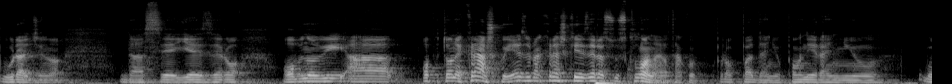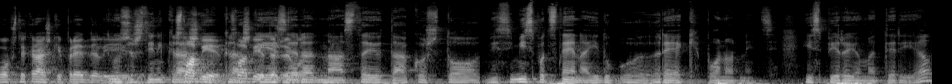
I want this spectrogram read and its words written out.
urađeno da se jezero obnovi, a opet one Kraško jezero, a Kraške jezera su sklona, je tako, propadanju, poniranju, uopšte kraški predeli u suštini kraške, slabije, kraške slabije jezera državo. nastaju tako što mislim ispod stena idu reke ponornice ispiraju materijal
